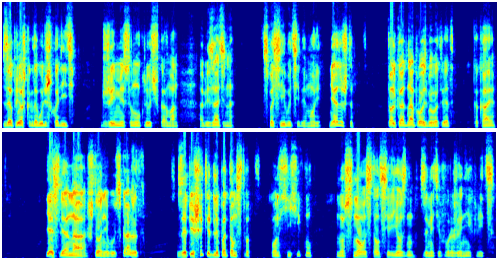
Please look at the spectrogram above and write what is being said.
Запрешь, когда будешь входить. Джимми сунул ключ в карман. «Обязательно. Спасибо тебе, Мори. Не за что. Только одна просьба в ответ. Какая? Если она что-нибудь скажет, запишите для потомства». Он хихикнул, но снова стал серьезным, заметив выражение их лиц.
